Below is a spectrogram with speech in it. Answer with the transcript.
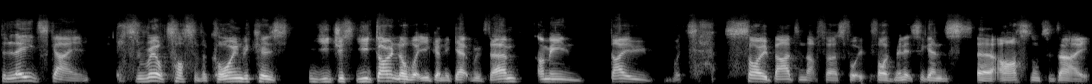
The Leeds game, it's a real toss of a coin because you just you don't know what you're going to get with them. I mean, they were t- so bad in that first 45 minutes against uh, Arsenal today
